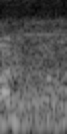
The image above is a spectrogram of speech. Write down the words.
I know.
